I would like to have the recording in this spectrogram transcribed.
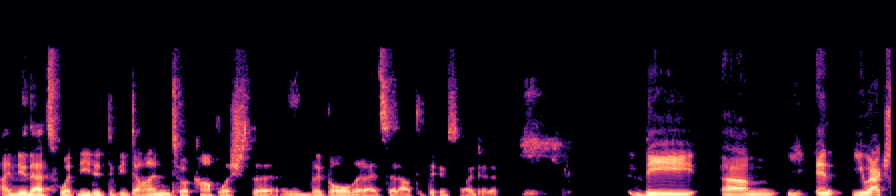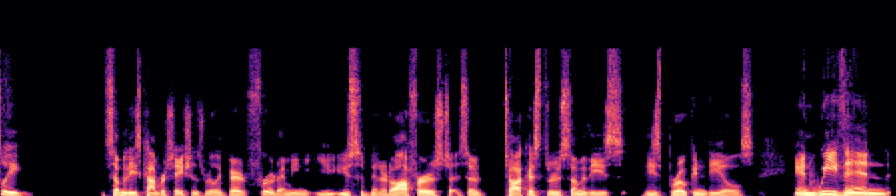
I knew that's what needed to be done to accomplish the, the goal that I'd set out to do. So I did it. The, um, and you actually some of these conversations really bared fruit. I mean, you, you submitted offers. So talk us through some of these these broken deals and weave in,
